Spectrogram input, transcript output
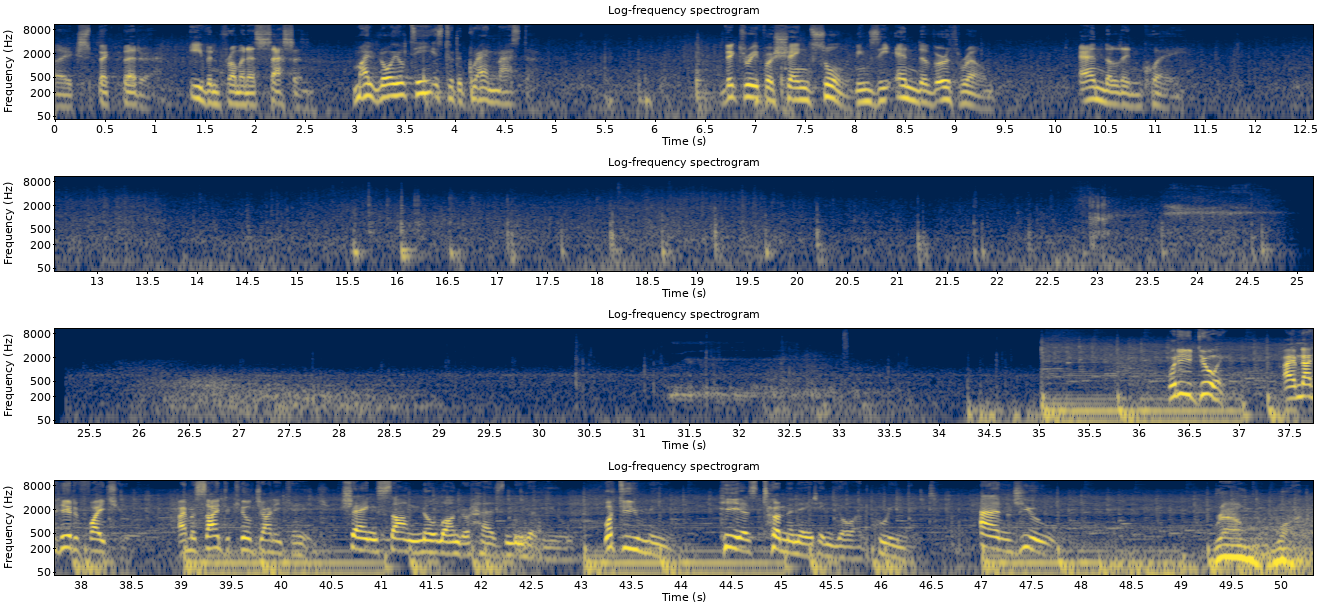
I expect better, even from an assassin. My loyalty is to the Grandmaster. Victory for Shang Tsung means the end of Earthrealm. And the Lin Kuei. What are you doing? I am not here to fight you. I'm assigned to kill Johnny Cage. Shang Tsung no longer has need of you. What do you mean? He is terminating your agreement. And you Round one.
